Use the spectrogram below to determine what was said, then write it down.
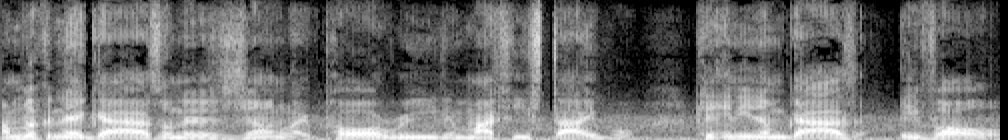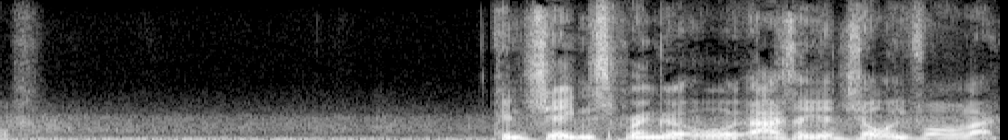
I'm looking at guys on there that's young, like Paul Reed and Matisse Thybulle. Can any of them guys evolve? Can Jaden Springer or Isaiah Joe evolve? Like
